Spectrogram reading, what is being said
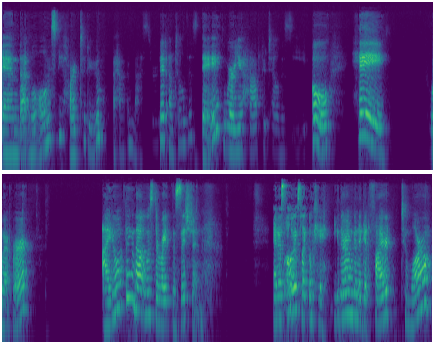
And that will always be hard to do. I haven't mastered it until this day, where you have to tell the CEO, hey, whoever, I don't think that was the right decision. And it's always like, okay, either I'm going to get fired tomorrow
